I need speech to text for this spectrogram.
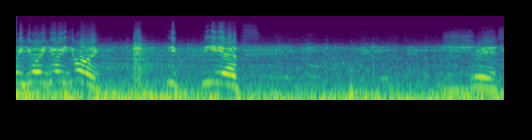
Ой-ой-ой-ой-ой! Пипец! Жесть!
